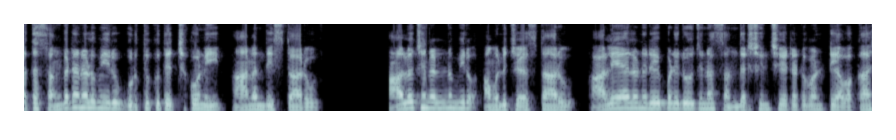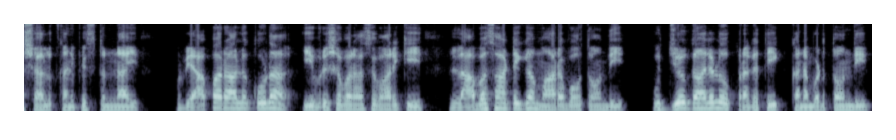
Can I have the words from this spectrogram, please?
గత సంఘటనలు మీరు గుర్తుకు తెచ్చుకొని ఆనందిస్తారు. ఆలోచనలను మీరు అమలు చేస్తారు. ఆలయాలను రేపటి రోజున సందర్శించేటటువంటి అవకాశాలు కనిపిస్తున్నాయి. వ్యాపారాలు కూడా ఈ వృషభ రాశి వారికి లాభసాటిగా మారబోతోంది. ఉద్యోగాలలో ప్రగతి కనబడుతోంది.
